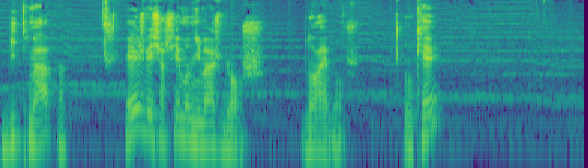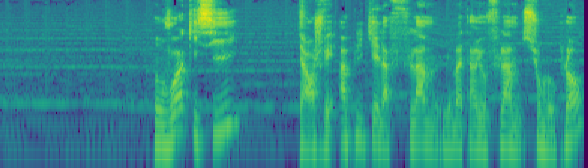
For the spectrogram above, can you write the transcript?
bitmap et je vais chercher mon image blanche, noire et blanche. Ok? On voit qu'ici, alors je vais appliquer la flamme, le matériau flamme sur mon plan.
